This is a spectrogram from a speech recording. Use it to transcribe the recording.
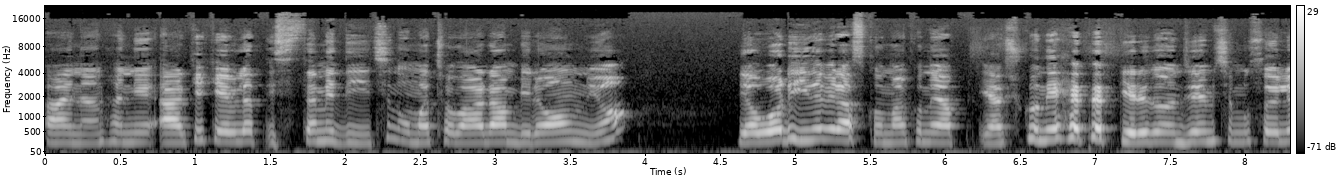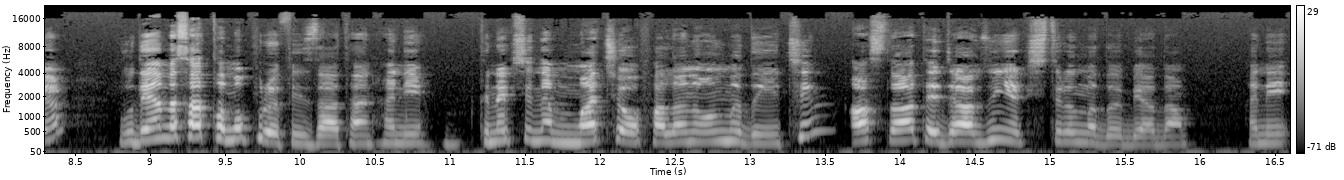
Aynen hani erkek evlat istemediği için o maçolardan biri olmuyor. Ya bu arada yine biraz konudan konuya yap. Ya şu konuya hep hep geri döneceğim için bunu söylüyorum. Woody mesela tam o profil zaten. Hani tırnak içinde macho falan olmadığı için asla tecavüzün yakıştırılmadığı bir adam. Hani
